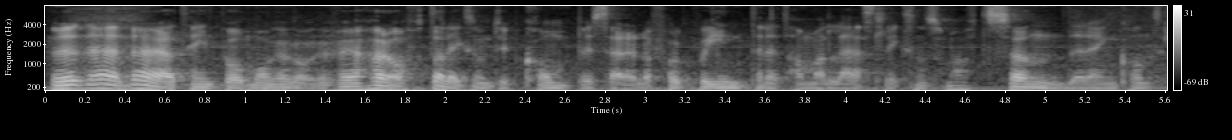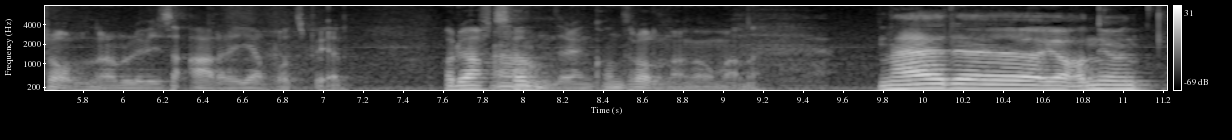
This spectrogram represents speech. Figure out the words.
Det, det, det har jag tänkt på många gånger. För jag hör ofta liksom typ kompisar eller folk på internet har man läst liksom som haft sönder en kontroll när de blivit så arga på ett spel. Har du haft Ja. sönder en kontroll någon gång Manne? Nej, det, jag har nog inte...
